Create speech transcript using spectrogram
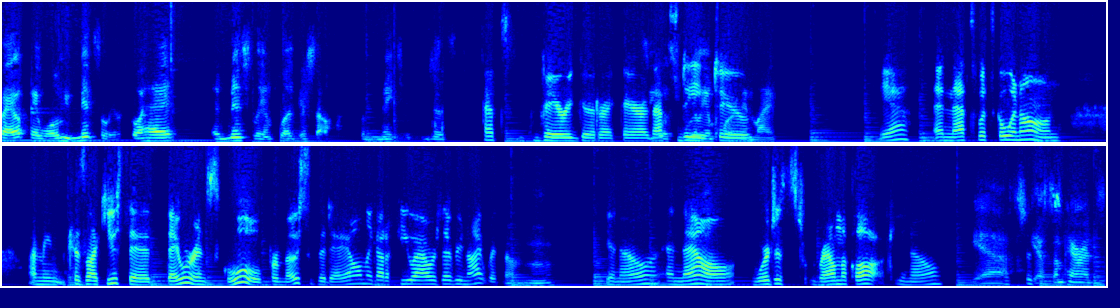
say, okay, well, let me mentally let's go ahead and mentally unplug yourself from the matrix and just. That's very good right there. That's deep really too. Yeah, and that's what's going on. I mean, because like you said, they were in school for most of the day. I only got a few hours every night with them. Mm-hmm. you know? And now we're just round the clock you know? Yeah. Just... yeah some parents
